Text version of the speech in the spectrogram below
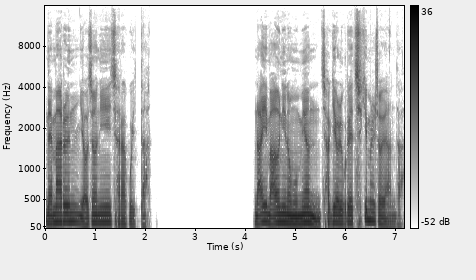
내 말은 여전히 잘하고 있다. 나이 마흔이 넘으면 자기 얼굴에 책임을 져야 한다.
